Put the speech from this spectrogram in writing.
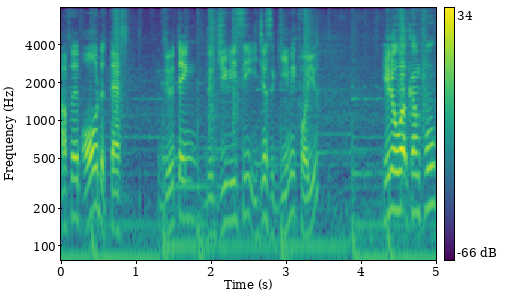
after all the tests, do you think the GVC is just a gimmick for you? You know what, Kam Foo?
